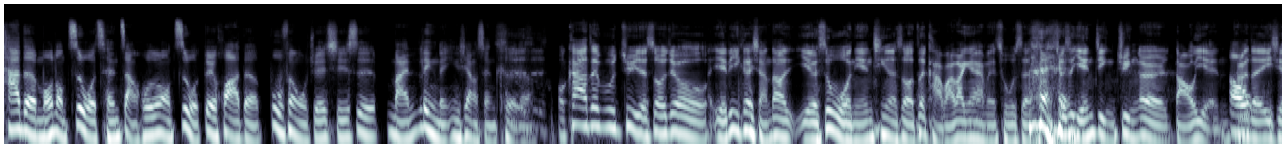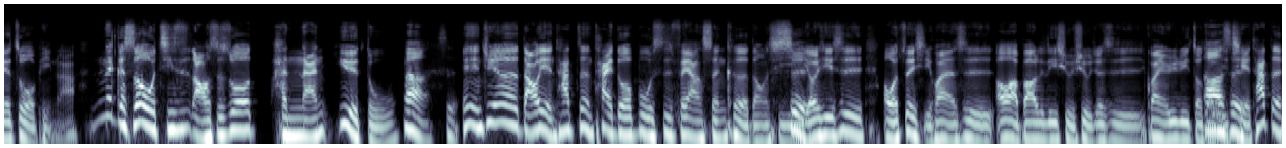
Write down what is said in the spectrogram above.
他的某种自我成长或者那种自我对话的部分，我觉得其实是蛮令人印象深刻的。我看到这部剧的时候，就也立刻想到，也是我年轻的时候，这卡巴大应该还没出生，就是岩井俊二导演他的一些作品啦。那个时候，我其实老实说。很难阅读。嗯，是。岩井俊二导演，他真的太多部是非常深刻的东西，是。尤其是我最喜欢的是《All About Lily Shoo Shoo》，就是关于莉莉周周一切。他的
